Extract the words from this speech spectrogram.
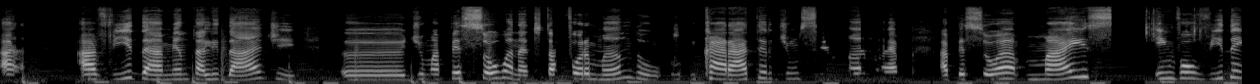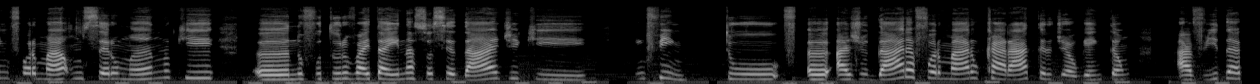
a, a vida, a mentalidade uh, de uma pessoa, né? Tu tá formando o caráter de um ser humano, é a pessoa mais envolvida em formar um ser humano que uh, no futuro vai estar tá aí na sociedade, que, enfim, tu uh, ajudar a formar o caráter de alguém. Então, a vida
